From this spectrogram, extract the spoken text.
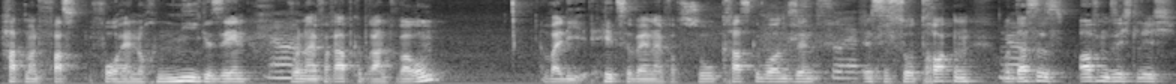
hat man fast vorher noch nie gesehen, wurden einfach abgebrannt. Warum? Weil die Hitzewellen einfach so krass geworden sind. ist so heftig. es ist so trocken. Und Ja. das ist offensichtlich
